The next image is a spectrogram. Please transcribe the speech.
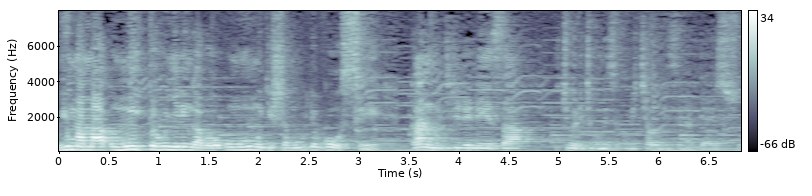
Uyu mama umwiteho nyiringabo umuhe umugisha mu buryo bwose kandi umugirire neza icyubahiro gikomeze kuba icyawe mu izina rya yesu.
